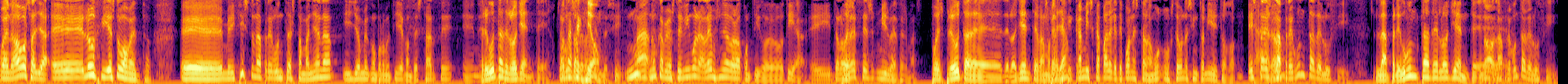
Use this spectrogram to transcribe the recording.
Bueno, vamos allá. Eh, Lucy, es tu momento. Eh, me hiciste una pregunta esta mañana y yo me comprometí a contestarte en el... Pregunta del oyente. Pregunta Otra sección. oyente, sí. Ah, Nunca me usted ninguna, la hemos inaugurado contigo, tía. Y te lo Pues- mereces mil veces más. Pues pregunta de- del oyente, vamos Espérate, allá. que cambies capaz de que te pones usted una sintonía y todo. Esta es Claro. la pregunta de Lucy. La pregunta del oyente. No, la pregunta de Lucy.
